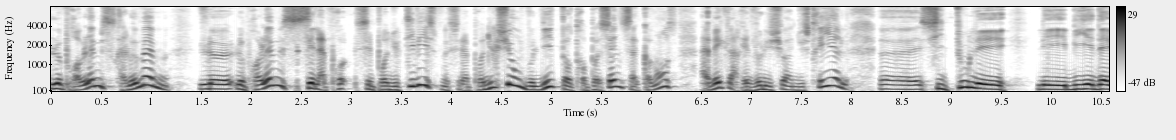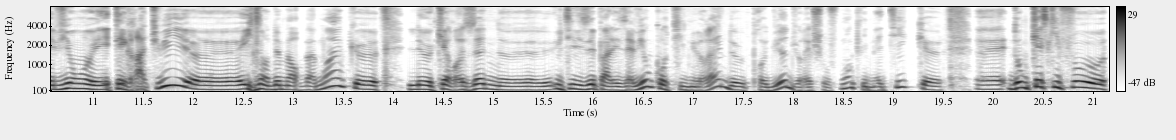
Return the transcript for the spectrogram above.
le problème serait le même. Le, problème, c'est le productivisme, c'est la production. Vous le dites, l'Anthropocène, ça commence avec la révolution industrielle. Euh, si tous les, les billets d'avion étaient gratuits, euh, il n'en demeure pas moins que le kérosène euh, utilisé par les avions continuerait de produire du réchauffement climatique. Euh, donc qu'est-ce qu'il faut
